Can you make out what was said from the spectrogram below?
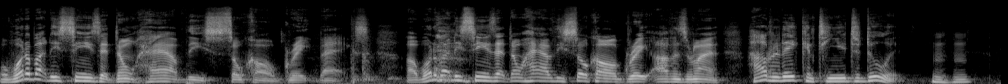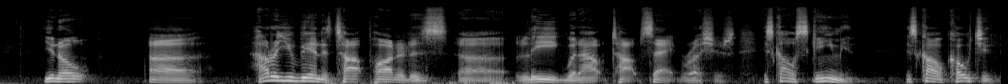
well, what about these teams that don't have these so-called great backs? Uh, what about these teams that don't have these so-called great offensive lines? How do they continue to do it? Mm-hmm. you know, uh, how do you be in the top part of this uh, league without top sack rushers? It's called scheming. It's called coaching.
